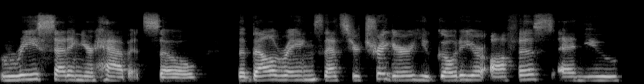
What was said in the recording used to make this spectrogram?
resetting your habits. So the bell rings, that's your trigger. You go to your office and you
